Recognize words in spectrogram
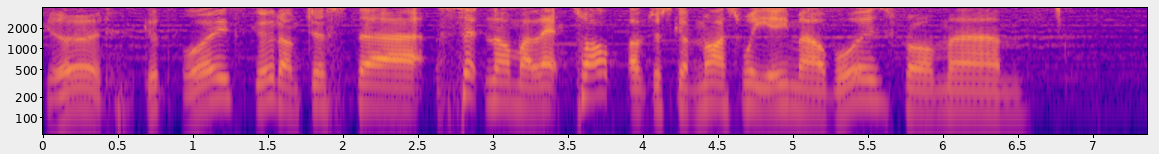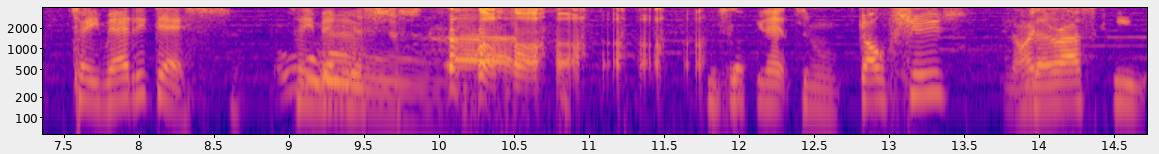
Good, good boys, good. I'm just uh, sitting on my laptop. I've just got a nice wee email, boys, from um, Team Adidas. Team Adidas just, uh, just looking at some golf shoes. Nice. They're asking me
